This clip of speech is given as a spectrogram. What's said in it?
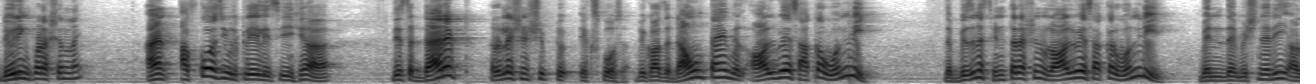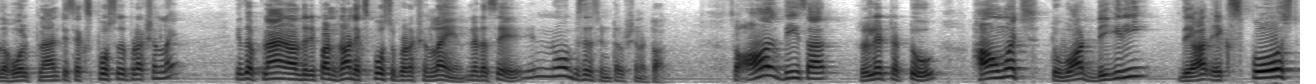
during production line and of course, you will clearly see here there is a direct relationship to exposure because the downtime will always occur only the business interruption will always occur only when the machinery or the whole plant is exposed to the production line. If the plant or the department is not exposed to production line, let us say no business interruption at all. So, all these are related to how much to what degree they are exposed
